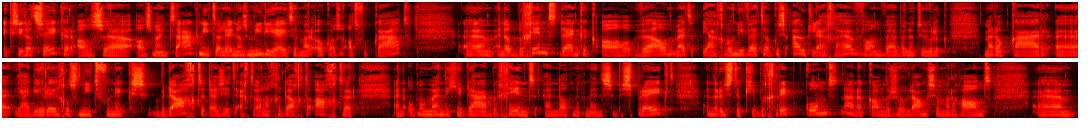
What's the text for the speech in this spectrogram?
Ik zie dat zeker als, uh, als mijn taak, niet alleen als mediator, maar ook als advocaat. Um, en dat begint denk ik al wel met ja, gewoon die wet ook eens uitleggen. Hè? Want we hebben natuurlijk met elkaar uh, ja, die regels niet voor niks bedacht. Daar zit echt wel een gedachte achter. En op het moment dat je daar begint en dat met mensen bespreekt en er een stukje begrip komt, nou, dan kan er zo langzamerhand um,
